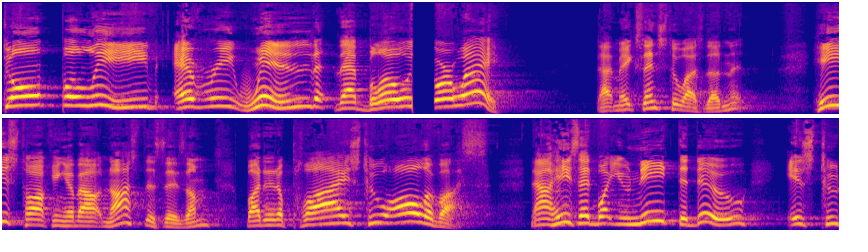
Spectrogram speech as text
don't believe every wind that blows your way. That makes sense to us, doesn't it? He's talking about Gnosticism, but it applies to all of us. Now, he said what you need to do is to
